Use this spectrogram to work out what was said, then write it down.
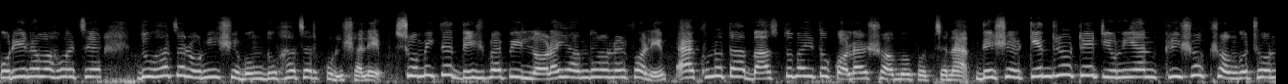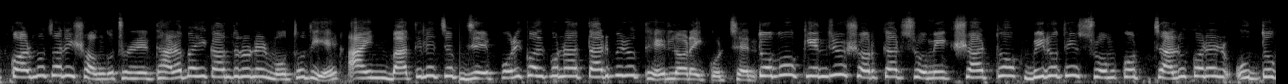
করিয়ে নেওয়া হয়েছে দু হাজার উনিশ এবং দু হাজার কুড়ি সালে। শ্রমিকদের দেশব্যাপী লড়াই আন্দোলনের ফলে এখনও তা বাস্তবায়িত করা সম্ভব হচ্ছে না। দেশের কেন্দ্রীয় ট্রেড ইউনিয়ন, কৃষক সংগঠন, কর্মচারী সংগঠনের ধারাবাহিক আন্দোলনের মধ্য দিয়ে আইন বাতিলের যে পরিকল্পনা তার বিরুদ্ধে লড়াই করছেন। তবু কেন্দ্রীয় সরকার শ্রমিক স্বার্থ বিরোধী শ্রম কোড চালু করার উদ্যোগ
